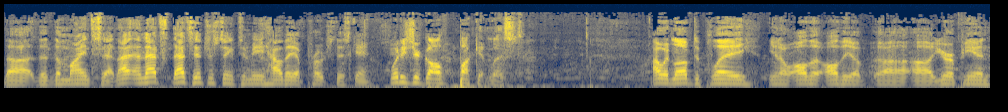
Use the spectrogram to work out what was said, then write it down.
Uh, the the mindset and, I, and that's that's interesting to me how they approach this game. What is your golf bucket list? I would love to play, you know, all the all the uh, uh, European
